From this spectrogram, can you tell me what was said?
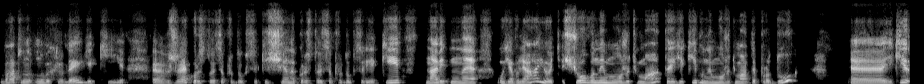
багато нових людей, які е, вже користуються продукцією, які ще не користуються продукцією, які навіть не уявляють, що вони можуть мати, який вони можуть мати продукт, е, які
